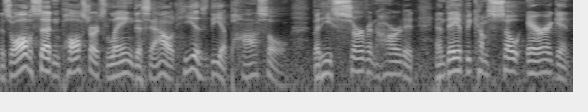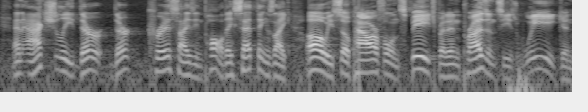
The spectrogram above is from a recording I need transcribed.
And so all of a sudden, Paul starts laying this out. He is the apostle, but he's servant hearted, and they have become so arrogant. And actually, they're, they're criticizing Paul. They said things like, oh, he's so powerful in speech, but in presence, he's weak. And,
